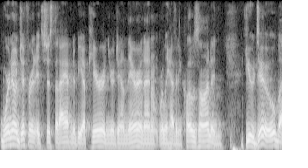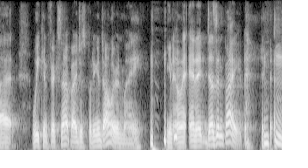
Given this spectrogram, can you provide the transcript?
we're no different. It's just that I happen to be up here and you're down there, and I don't really have any clothes on, and you do. But we can fix that by just putting a dollar in my, you know, and it doesn't bite. Mm-hmm.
